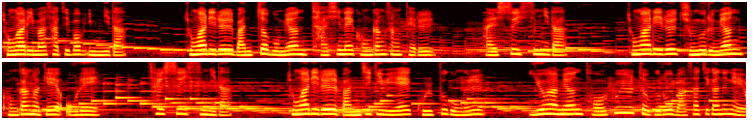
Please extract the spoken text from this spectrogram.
종아리 마사지법입니다. 종아리를 만져보면 자신의 건강 상태를 알 수 있습니다. 종아리를 주무르면 건강하게 오래 살 수 있습니다. 종아리를 만지기 위해 골프공을 이용하면 더 효율적으로 마사지 가능해요.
